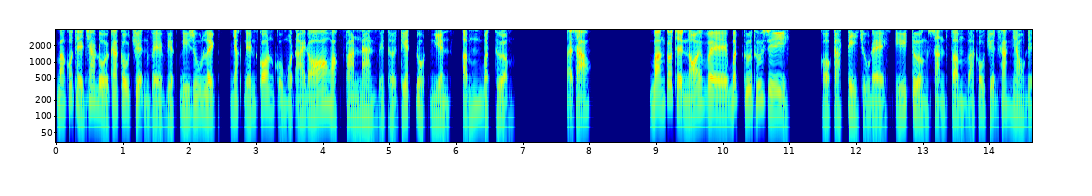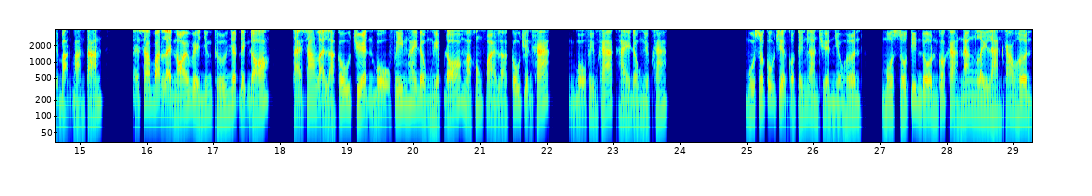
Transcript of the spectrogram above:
Bạn có thể trao đổi các câu chuyện về việc đi du lịch, nhắc đến con của một ai đó hoặc phàn nàn về thời tiết đột nhiên ấm bất thường. Tại sao? Bạn có thể nói về bất cứ thứ gì. Có cả tỷ chủ đề, ý tưởng, sản phẩm và câu chuyện khác nhau để bạn bàn tán Tại sao bạn lại nói về những thứ nhất định đó? Tại sao lại là câu chuyện bộ phim hay đồng nghiệp đó mà không phải là câu chuyện khác, bộ phim khác hay đồng nghiệp khác? Một số câu chuyện có tính lan truyền nhiều hơn, một số tin đồn có khả năng lây lan cao hơn,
